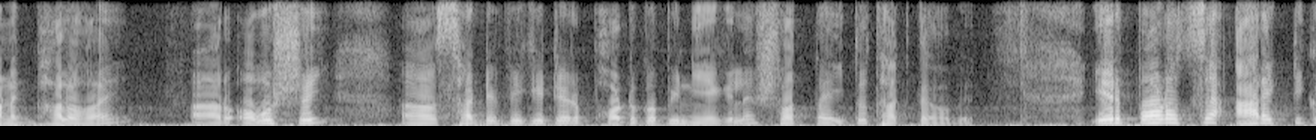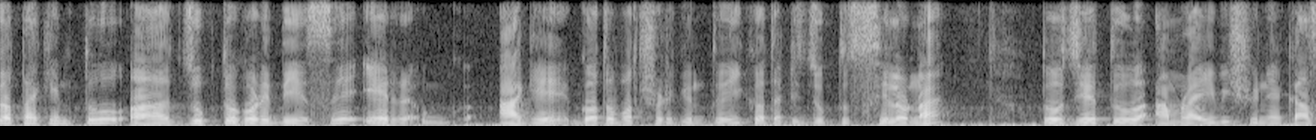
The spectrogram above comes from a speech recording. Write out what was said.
অনেক ভালো হয়। আর অবশ্যই সার্টিফিকেটের ফটোকপি নিয়ে গেলে সত্যায়িত থাকতে হবে। এরপর হচ্ছে আরেকটি কথা কিন্তু যুক্ত করে দিয়েছে। এর আগে গত বছরে কিন্তু এই কথাটি যুক্ত ছিল না। তো যেহেতু আমরা এই বিষয় নিয়ে কাজ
